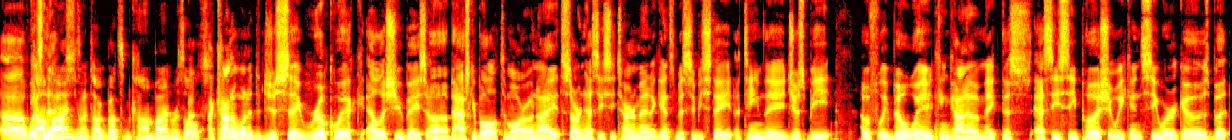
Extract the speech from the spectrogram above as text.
uh, what's combine? next? You want to talk about some combine results? I kind of wanted to just say real quick: LSU base uh, basketball tomorrow night, starting SEC tournament against Mississippi State, a team they just beat. Hopefully, Will Wade can kind of make this SEC push, and we can see where it goes. But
